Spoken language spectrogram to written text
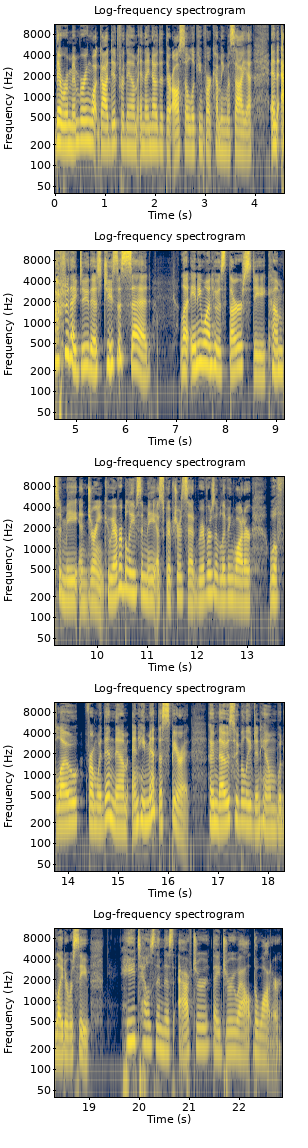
They're remembering what God did for them, and they know that they're also looking for a coming Messiah. And after they do this, Jesus said, let anyone who is thirsty come to me and drink. Whoever believes in me, as scripture said, rivers of living water will flow from within them. And he meant the Spirit, whom those who believed in him would later receive. He tells them this after they drew out the water.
